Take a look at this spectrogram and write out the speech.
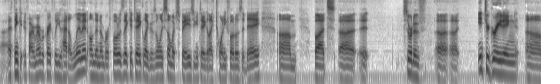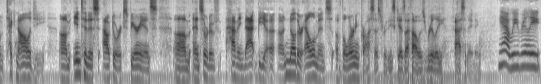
I think if I remember correctly, you had a limit on the number of photos they could take. Like there's only so much space; you can take like 20 photos a day. Um, but uh, it sort of uh, uh integrating um, technology. Um, into this outdoor experience um, and sort of having that be a, another element of the learning process for these kids, I thought was really fascinating. Yeah, we really,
